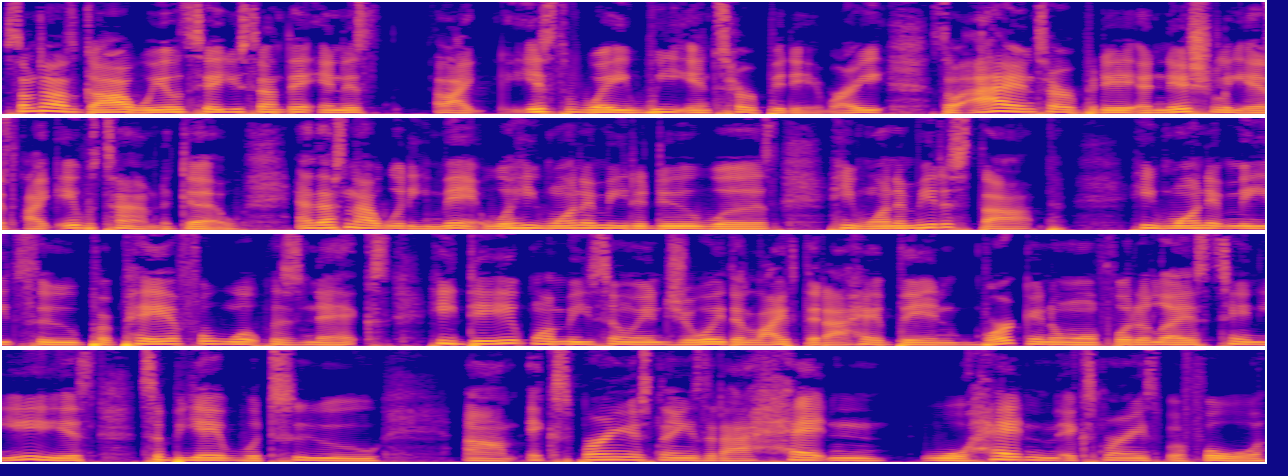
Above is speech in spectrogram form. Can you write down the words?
sometimes God will tell you something and it's like it's the way we interpret it, right? So I interpreted initially as like it was time to go. And that's not what he meant. What he wanted me to do was he wanted me to stop. He wanted me to prepare for what was next. He did want me to enjoy the life that I had been working on for the last 10 years to be able to um, experience things that I hadn't well hadn't experienced before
